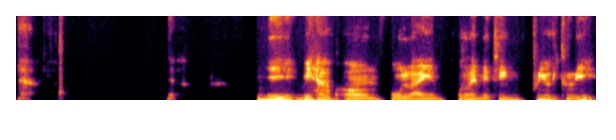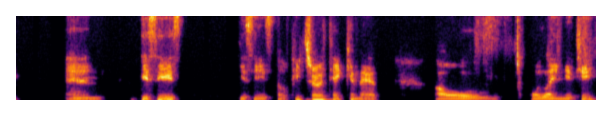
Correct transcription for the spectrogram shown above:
Yeah. Yeah. We we have on online online meeting periodically, and this is this is the picture taken at our online meeting.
